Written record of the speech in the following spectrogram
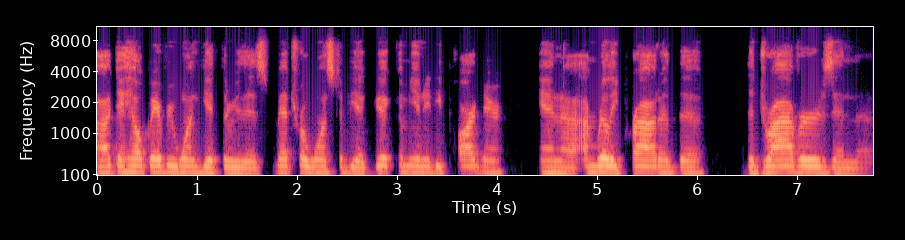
uh, to help everyone get through this. Metro wants to be a good community partner, and uh, I'm really proud of the the drivers and the,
